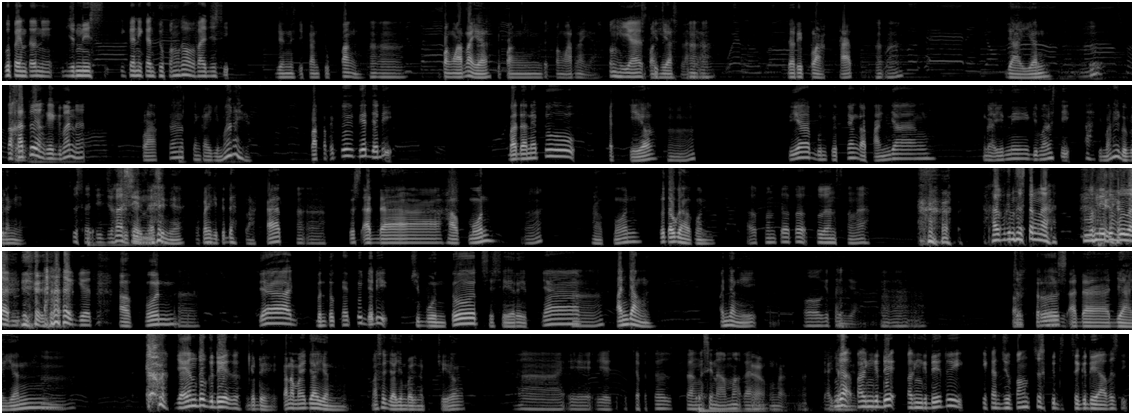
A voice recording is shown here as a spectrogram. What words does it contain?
gue pengen tahu nih jenis ikan ikan cupang tuh apa aja sih? Jenis ikan cupang. Heeh, cupang warna ya cupang cupang warna ya. Cupang hias cupang gitu. hias lah ya. Heeh, dari plakat. Heeh. giant. Hmm. Plakat tuh yang kayak gimana? Plakat yang kayak gimana ya? Plakat itu dia jadi badannya tuh kecil. Heeh. dia buntutnya nggak panjang nggak ini gimana sih? Ah gimana ya gue bilangnya ya? susah Susah dijelasin ya. ya. Pokoknya gitu dah plakat. Heeh, terus ada half moon. Heeh. half moon. Lu tau gak half moon? Alpun itu apa? Bulan setengah. Alpun setengah. Moon itu bulan. Iya, iya. gitu. Half moon. Heeh. ya bentuknya itu jadi si buntut si siripnya Heeh. panjang. Panjang ya oh gitu panjang Heeh. terus, Terus terus ada giant. Hmm. Giant tuh gede tuh. Gede. Kan namanya giant. Masa giant badannya kecil? Ah, iya, iya. Siapa tuh setelah ngasih nama kan. Ya, enggak. Giant enggak itu. paling gede paling gede tuh ikan cupang tuh segede, segede apa sih?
